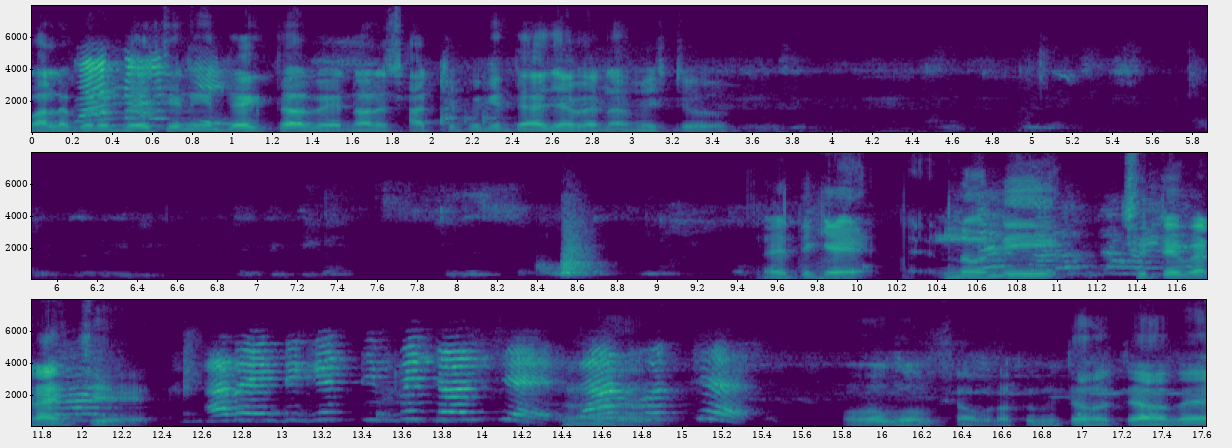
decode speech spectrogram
ভালো করে বেছে নিয়ে দেখতে হবে নাহলে সার্টিফিকেট দেওয়া যাবে না মিষ্টু। এদিকে ননি ছুটে বেড়াচ্ছে। হ্যাঁ। ও গো সব রকমই তো হতে হবে।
